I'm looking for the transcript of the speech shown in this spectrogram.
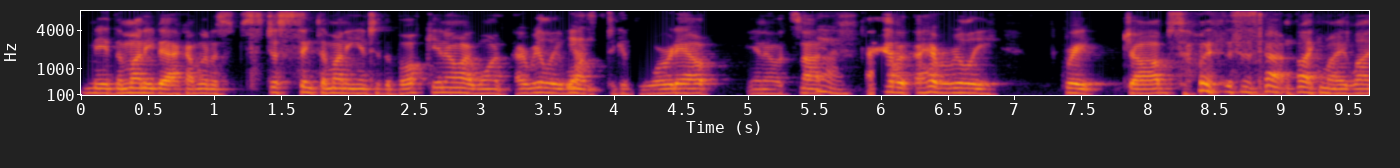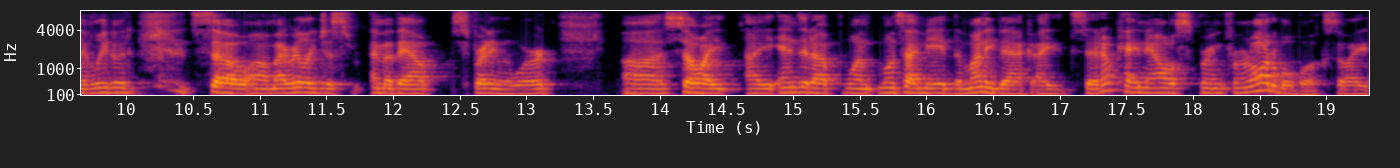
made the money back, I'm going to just sink the money into the book. You know, I want I really want Yes. to get the word out. You know, it's not. Yeah. I have a, I have a really great job, so this is not like my livelihood. So um, I really just am about spreading the word. Uh, so I, I ended up when, once I made the money back, I said, okay, now I'll spring for an Audible book. So I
